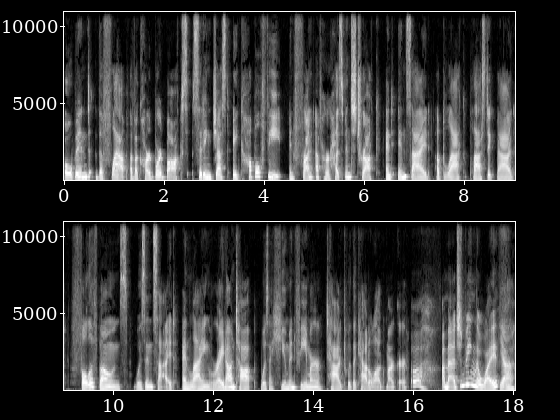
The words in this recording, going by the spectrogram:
opened the flap of a cardboard box sitting just a couple feet in front of her husband's truck, and inside a black plastic bag full of bones was inside. And lying right on top was a human femur tagged with a catalog marker. Oh, imagine being the wife. Yeah.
